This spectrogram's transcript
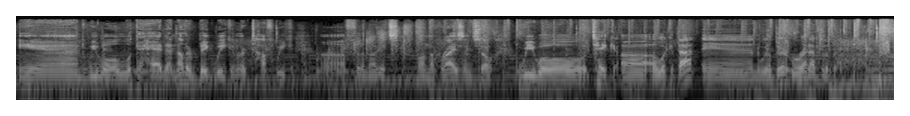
and we will look ahead. Another big week, another tough week uh, for the Nuggets on the horizon. So we will take uh, a look at that, and we'll do it right after the break.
